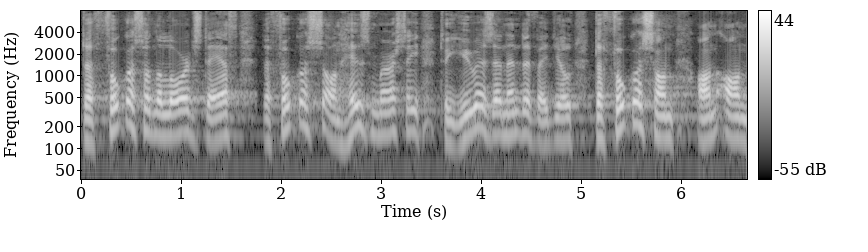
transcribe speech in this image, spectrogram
to focus on the Lord's death, to focus on His mercy to you as an individual, to focus on, on, on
